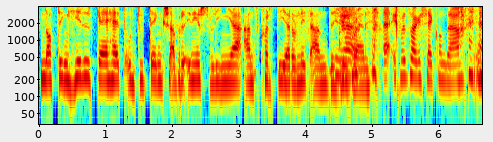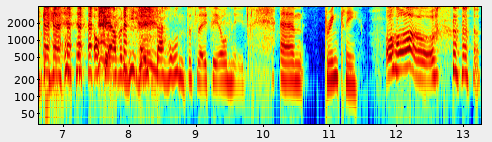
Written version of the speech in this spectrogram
Notting Hill gegeben hat und du denkst aber in erster Linie ans Quartier und nicht an den Hugh Grant. Äh, Ich würde sagen sekundär. Okay, aber wie heißt der Hund? Das weiß ich auch nicht. Ähm, Brinkley. Oho!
